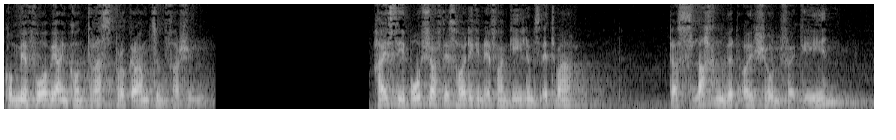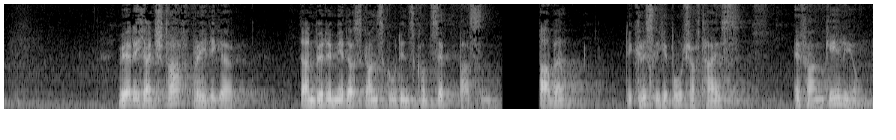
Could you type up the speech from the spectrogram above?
kommt mir vor wie ein Kontrastprogramm zum Fasching. Heißt die Botschaft des heutigen Evangeliums etwa, das Lachen wird euch schon vergehen? Wäre ich ein Strafprediger, dann würde mir das ganz gut ins Konzept passen. Aber die christliche Botschaft heißt Evangelium,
